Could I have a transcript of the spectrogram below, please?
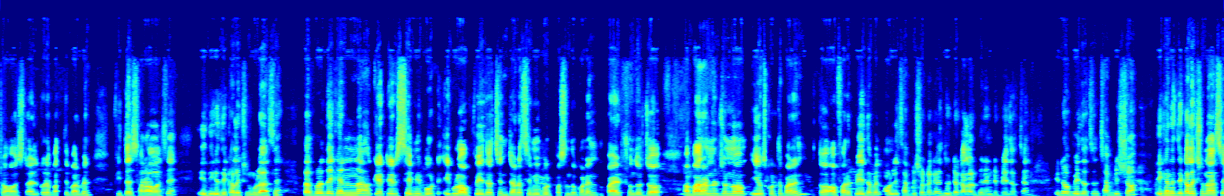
সহ স্টাইল করে বাঁধতে পারবেন। ফিতা ছাড়াও আছে। এদিকে যে কালেকশনগুলো আছে, তারপরে দেখেন কেটের সেমি বোট এগুলাও পেয়ে যাচ্ছেন। যারা সেমি বোট পছন্দ করেন, পায়ের সৌন্দর্য বাড়ানোর জন্য ইউজ করতে পারেন। তো অফারে পেয়ে যাবেন অনলি ছাব্বিশশো টাকায়। দুইটা কালার ভেরিয়েন্টে পেয়ে যাচ্ছেন। এটাও পেয়ে যাচ্ছেন ছাব্বিশশো। এখানে যে কালেকশন আছে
